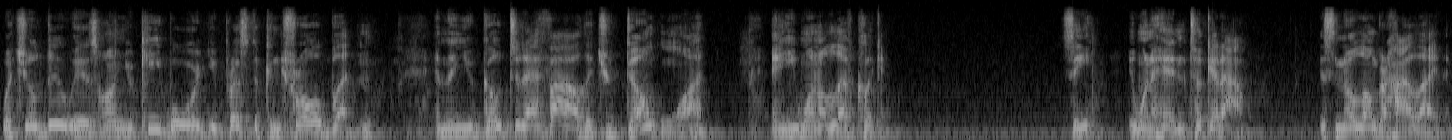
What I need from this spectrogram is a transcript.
what you'll do is on your keyboard, you press the Control button, and then you go to that file that you don't want, and you want to left click it. See, it went ahead and took it out. It's no longer highlighted.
